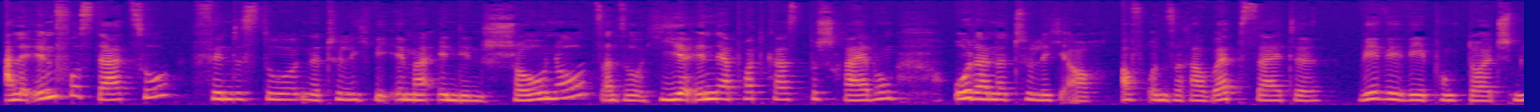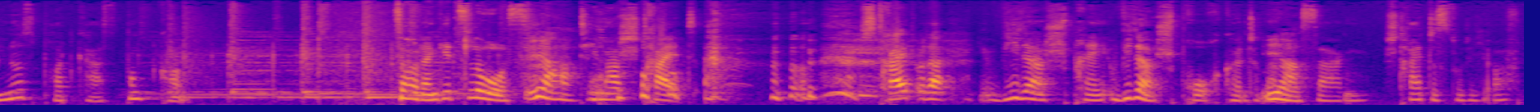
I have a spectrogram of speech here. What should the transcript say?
Alle Infos dazu findest du natürlich wie immer in den Show Notes, also hier in der Podcast-Beschreibung oder natürlich auch auf unserer Webseite www.deutsch-podcast.com. So, dann geht's los. Ja. Thema Streit. Streit oder Widerspre Widerspruch könnte man Ja. auch sagen. Streitest du dich oft?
